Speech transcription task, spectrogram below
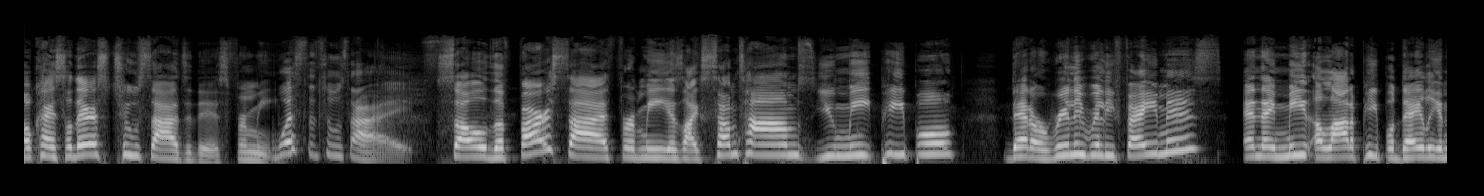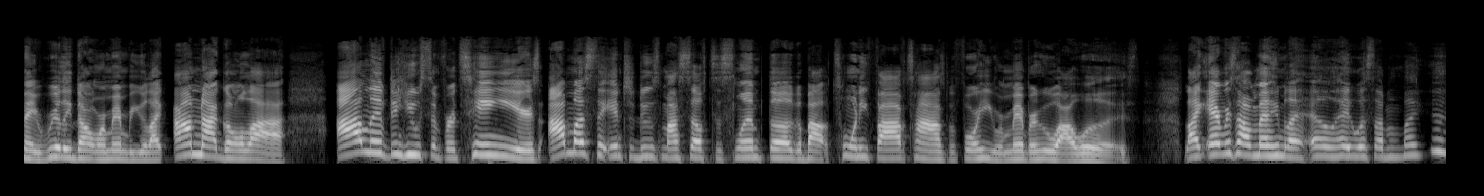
Okay, so there's two sides of this for me. What's the two sides? So the first side for me is like sometimes you meet people that are really, really famous and they meet a lot of people daily and they really don't remember you. Like, I'm not gonna lie. I lived in Houston for 10 years. I must have introduced myself to Slim Thug about 25 times before he remembered who I was. Like every time I met him, like, oh hey, what's up? I'm like, eh.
